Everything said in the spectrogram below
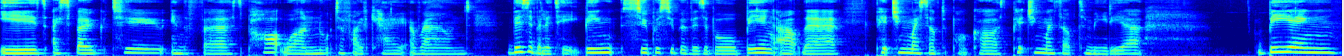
is I spoke to in the first part one, not to 5K, around visibility, being super, super visible, being out there, pitching myself to podcasts, pitching myself to media, being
